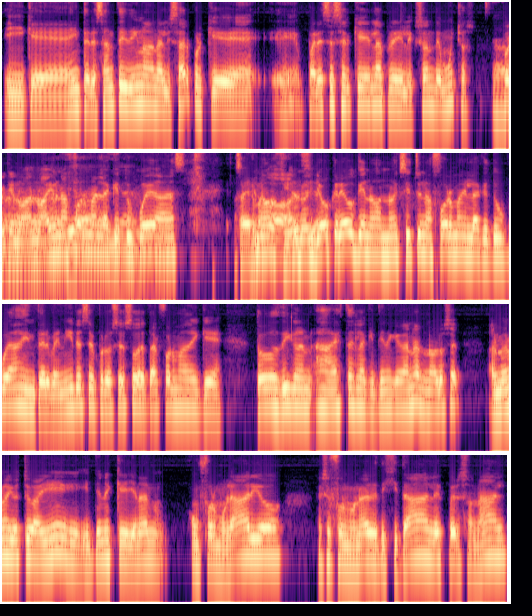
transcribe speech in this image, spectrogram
y que es interesante y digno de analizar porque eh, parece ser que es la predilección de muchos. Porque no, no hay una Ah, forma en la que ya, tú puedas... O sea, No, yo creo que no, no existe una forma en la que tú puedas intervenir ese proceso de tal forma de que todos digan, ah, esta es la que tiene que ganar. No lo sé. Al menos yo estoy ahí y, y tienes que llenar un, formulario. Ese formulario es digital, es personal.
